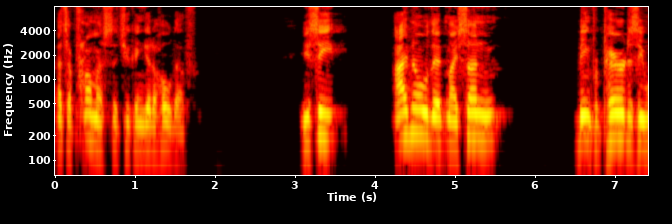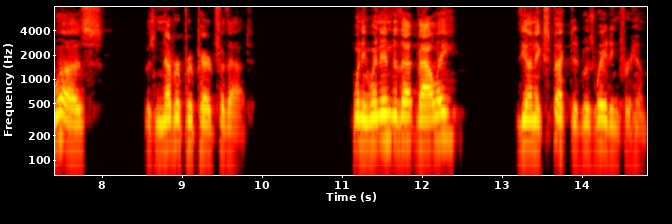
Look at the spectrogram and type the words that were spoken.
That's a promise that you can get a hold of. You see, I know that my son being prepared as he was, was never prepared for that. When he went into that valley, the unexpected was waiting for him.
